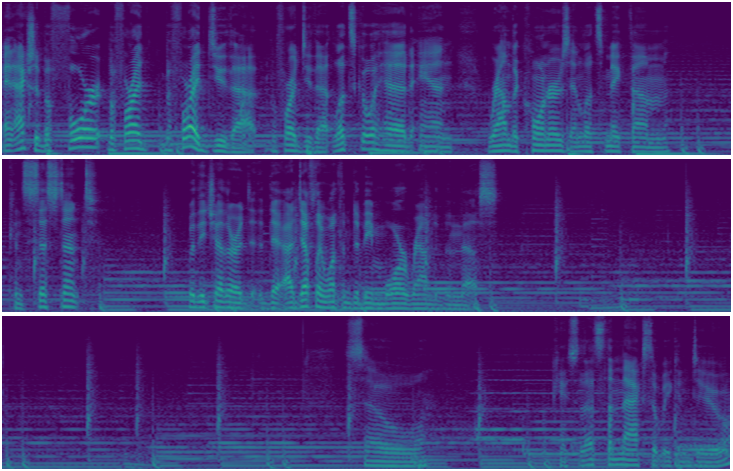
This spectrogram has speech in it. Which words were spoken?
And actually before before I before I do that, before I do that, let's go ahead and round the corners and let's make them consistent with each other. I definitely want them to be more rounded than this. So Okay, so that's the max that we can do.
